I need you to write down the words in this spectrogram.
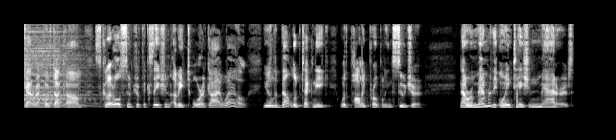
CataractCoach.com. Scleral suture fixation of a toric IOL using the belt loop technique with polypropylene suture. Now remember the orientation matters.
